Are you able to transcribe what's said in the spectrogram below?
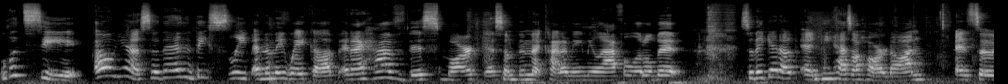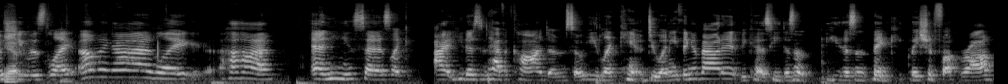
let's see. Oh yeah, so then they sleep and then they wake up and I have this marked as something that kind of made me laugh a little bit. So they get up and he has a hard on. And so Yep. she was like, "Oh my god, like haha." And he says like I, he doesn't have a condom, so he like can't do anything about it because he doesn't he doesn't think they should fuck raw,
